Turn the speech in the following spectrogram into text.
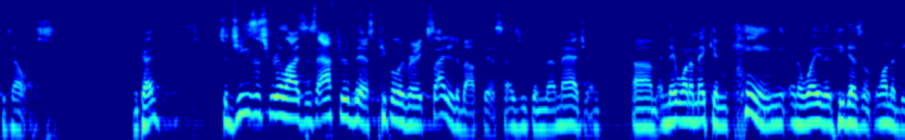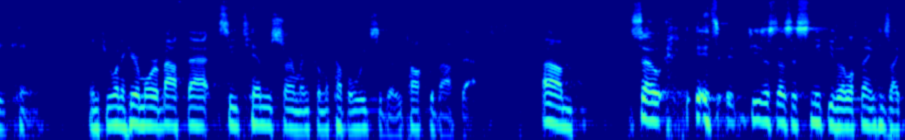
to tell us. Okay? So Jesus realizes after this, people are very excited about this, as you can imagine, um, and they want to make him king in a way that he doesn't want to be king. And if you want to hear more about that, see Tim's sermon from a couple weeks ago. He talked about that. Um, so it, Jesus does this sneaky little thing. He's like,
